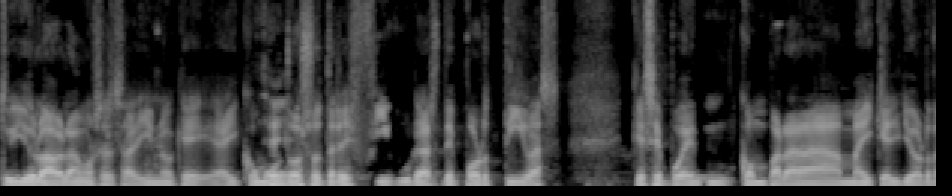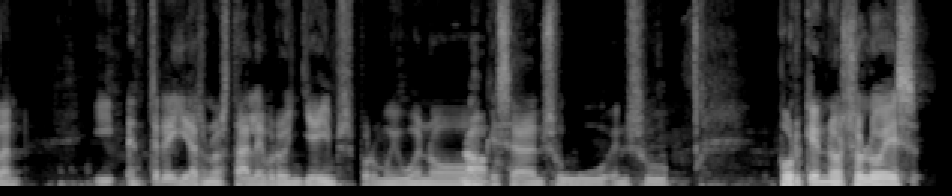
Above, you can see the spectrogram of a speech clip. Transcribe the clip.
tú y yo lo hablamos, el Salino, que hay como dos o tres figuras deportivas que se pueden comparar a Michael Jordan. Y entre ellas no está LeBron James, por muy bueno que sea en su, en su. Porque no solo es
